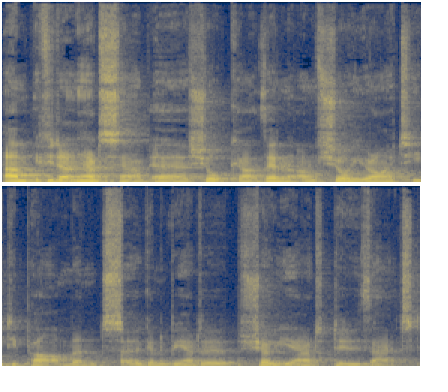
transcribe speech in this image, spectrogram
Um, if you don't know how to set up a shortcut, then I'm sure your IT department are going to be able to show you how to do that.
